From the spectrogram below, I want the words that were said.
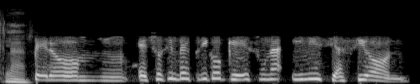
Claro. Pero mm, eh, yo siempre explico que es una iniciación.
